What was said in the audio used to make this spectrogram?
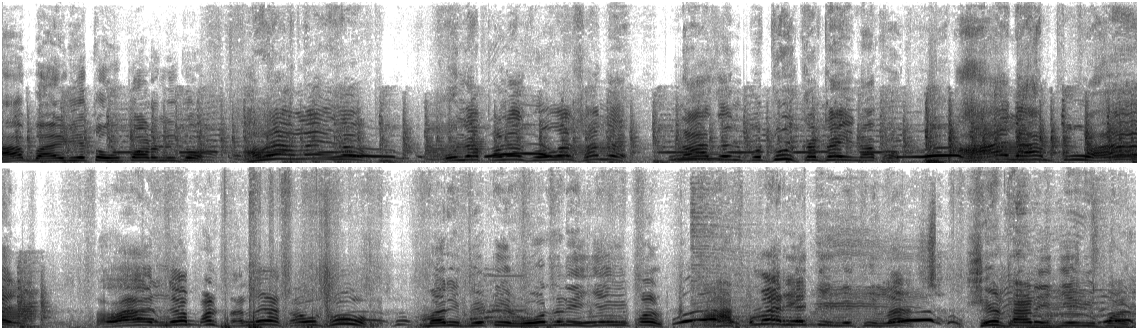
આ બાયડીએ તો ઉપાડ લીધો. હવે લઈ જાઓ ઓલે પડે જોવે છે ને ના જઈને બધું કઢાઈ નાખો. હાલ આમ તું હાલ. હાલ ને પણ તને કહું છું મારી બેટી રોજડી જેવી પણ હાથમાં રહેતી નથી લે શેઠાણી જેવી પણ.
